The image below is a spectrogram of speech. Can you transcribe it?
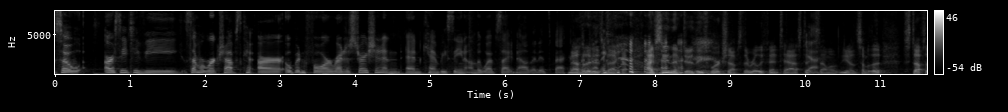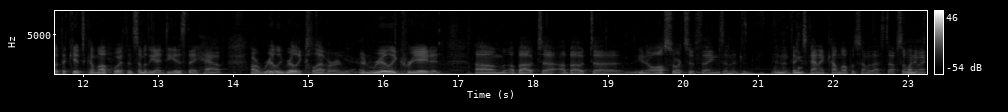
so RCTV summer workshops can, are open for registration and, and can be seen on the website now that it's back. Up. Now that it's back up, I've seen them do these workshops. They're really fantastic. Yeah. Some of you know some of the stuff that the kids come up with and some of the ideas they have are really really clever and, and really created um, about uh, about uh, you know all sorts of things and the, and the things kind of come up with some of that stuff. So anyway,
